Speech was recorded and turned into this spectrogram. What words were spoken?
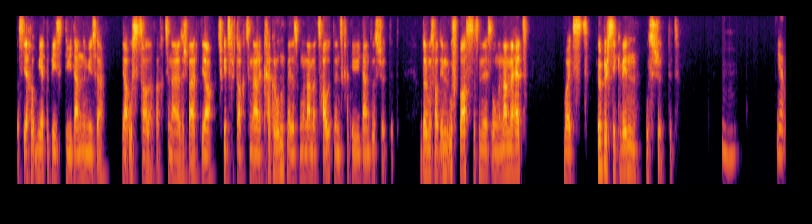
dass sie um jeden Preis Dividenden müssen, ja, auszahlen an Aktionäre. Also es wäre, ja, es gibt für die Aktionäre keinen Grund mehr, das Unternehmen zu halten, wenn es keine Dividende ausschüttet. Und da muss man halt immer aufpassen, dass man ein Unternehmen hat, das jetzt über seinen Gewinn ausschüttet. Mhm. Ja,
